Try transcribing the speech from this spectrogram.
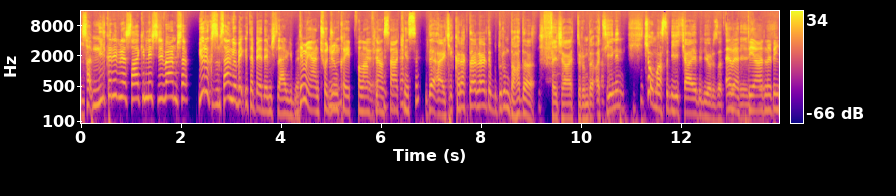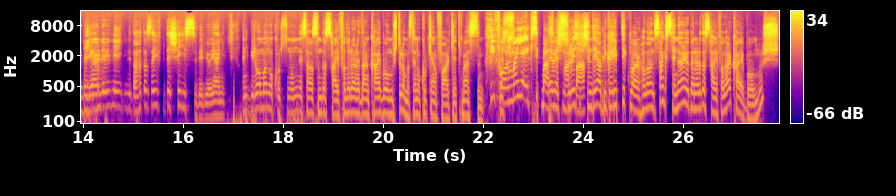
Sa- Nilkara biraz sakinleştirici vermişler. Yürü kızım sen Göbekli Tepe'ye demişler gibi. Değil mi yani çocuğun kayıp falan Evet. filan sakinsin. Bir de erkek karakterlerde bu durum daha da fecaat durumda. Atiye'nin hiç olmazsa bir hikaye biliyoruz Atiye'yle Evet ilgili. diğerleriyle. Diğerleriyle ilgili daha da zayıf bir de şey hissi veriyor. Yani hani bir roman okursun onun esasında sayfaları aradan kaybolmuştur ama sen okurken fark etmezsin. Bir formayı eksik basmış Evet süreç matbaa. içinde ya bir gariplik var falan. Sanki senaryodan arada sayfalar kaybolmuş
